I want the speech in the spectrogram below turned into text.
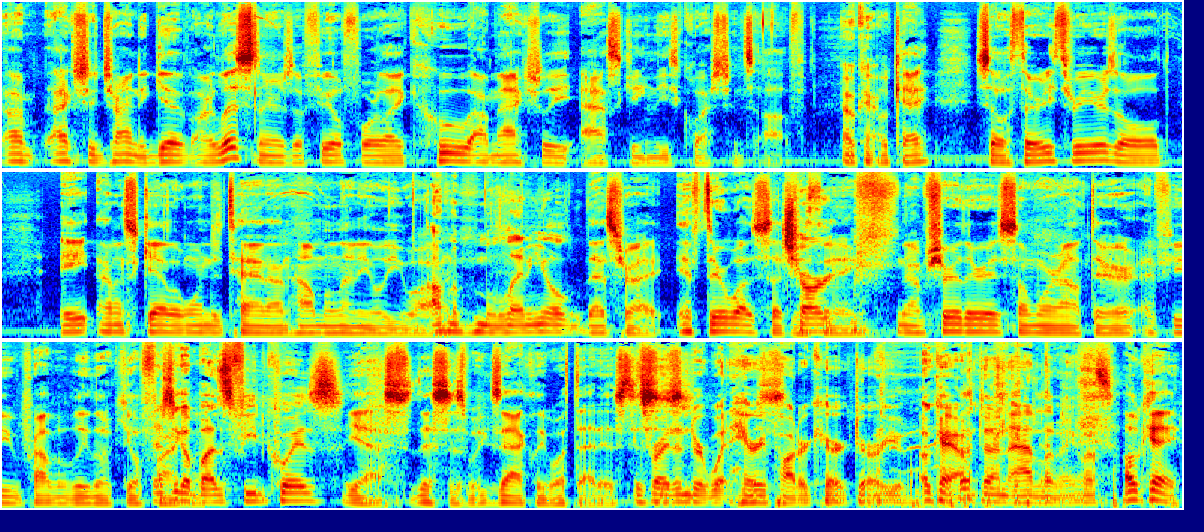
I'm actually trying to give our listeners a feel for like who I'm actually asking these questions of. Okay. Okay. So 33 years old, eight on a scale of one to ten on how millennial you are. I'm a millennial. That's right. If there was such Chart. a thing, And I'm sure there is somewhere out there. If you probably look, you'll There's find. like a. BuzzFeed quiz. Yes, this is exactly what that is. It's This right is- under what Harry Potter character are you? Okay, I'm done ad libbing. Let's. Okay.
